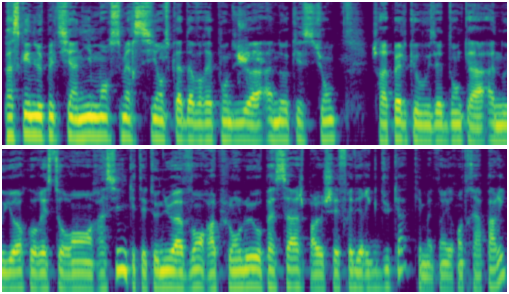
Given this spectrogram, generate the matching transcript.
Pascaline Lepelletier, un immense merci en tout cas d'avoir répondu à, à, nos questions. Je rappelle que vous êtes donc à, à, New York au restaurant Racine, qui était tenu avant, rappelons-le au passage, par le chef Frédéric Ducas, qui est maintenant est rentré à Paris.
